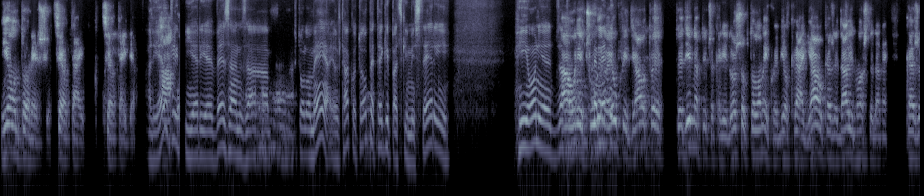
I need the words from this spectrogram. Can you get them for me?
Nije on to rešio, ceo taj, ceo taj deo. Ali Euklid, jer je vezan za Ptolomeja, je li tako? To je opet egipatski misterij. I on je zapravo... A, on je čuveno Euklid, jao, to je, to je divna priča. Kad je došao Ptolomej koji je bio kralj, jao, kaže, da li možete da me kaže,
